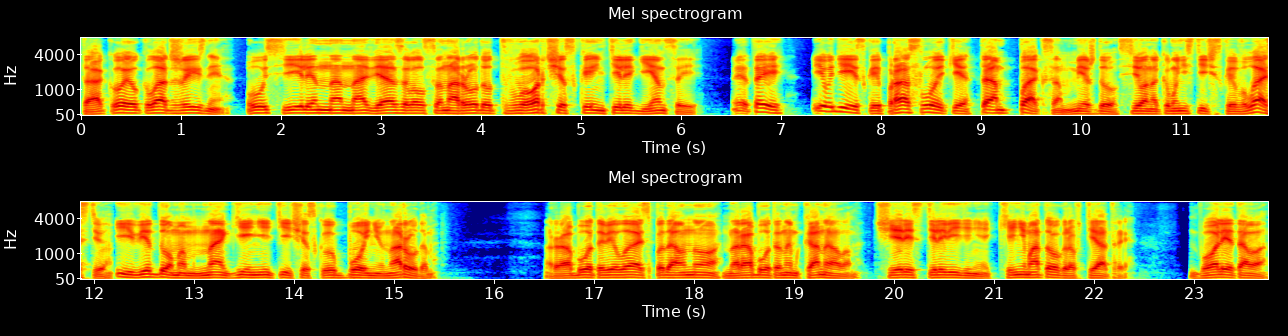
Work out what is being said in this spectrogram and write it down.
Такой уклад жизни усиленно навязывался народу творческой интеллигенцией, этой иудейской прослойке тампаксом между сионо-коммунистической властью и ведомым на генетическую бойню народом. Работа велась по давно наработанным каналам, через телевидение, кинематограф, театры. Более того,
